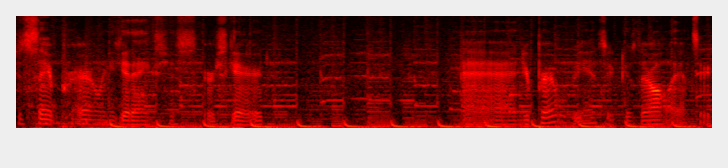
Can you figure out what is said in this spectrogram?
just say a prayer when you get anxious or scared. And your prayer will be answered because they're all answered.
